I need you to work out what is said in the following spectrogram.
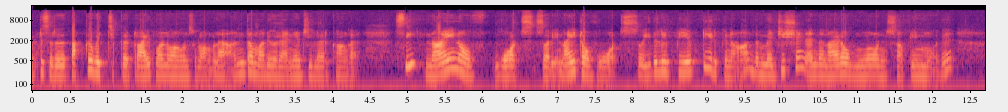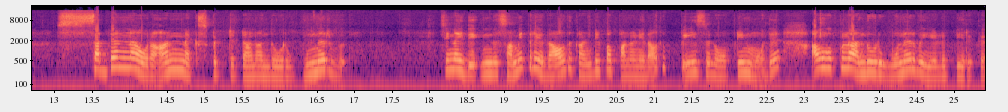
எப்படி சொல்கிறது தக்க வச்சுக்க ட்ரை பண்ணுவாங்கன்னு சொல்லுவாங்கள்ல அந்த மாதிரி ஒரு எனர்ஜியில் இருக்காங்க. See nine of wands sorry knight of wands so இதில் இப்படி எப்படி இருக்குன்னா இந்த magician and the knight of wands அப்படின் போது சடன்னாக ஒரு அன்எக்ஸ்பெக்டடான அந்த ஒரு உணர்வு. சின்ன இது இந்த சமயத்தில் ஏதாவது கண்டிப்பாக பண்ணணும் ஏதாவது பேசணும் அப்படின் போது அவங்களுக்குள்ளே அந்த ஒரு உணர்வை எழுப்பியிருக்கு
